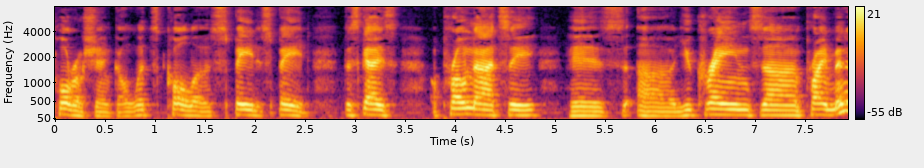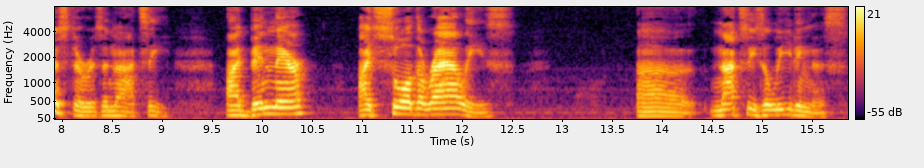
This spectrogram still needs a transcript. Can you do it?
Poroshenko. Let's call a spade a spade. This guy's a pro-Nazi. His uh, Ukraine's uh, prime minister is a Nazi. I've been there. I saw the rallies. Uh, Nazis are leading this.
